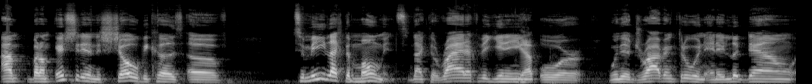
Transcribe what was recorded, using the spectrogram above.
I'm but I'm interested in the show because of to me like the moments, like the ride at the beginning Yep. or when they're driving through and, and they look down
